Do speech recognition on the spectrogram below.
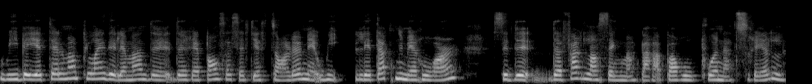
Oui, ben, il y a tellement plein d'éléments de, réponse à cette question-là, mais oui, l'étape numéro un, c'est de, de, faire de l'enseignement par rapport au poids naturel,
